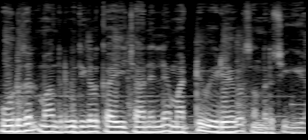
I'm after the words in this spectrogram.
കൂടുതൽ മന്ത്രവിധികൾക്കായി ഈ ചാനലിലെ മറ്റു വീഡിയോകൾ സന്ദർശിക്കുക.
